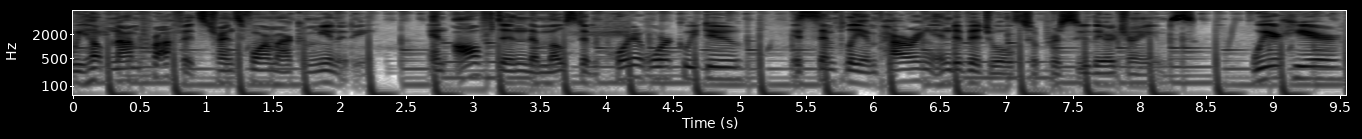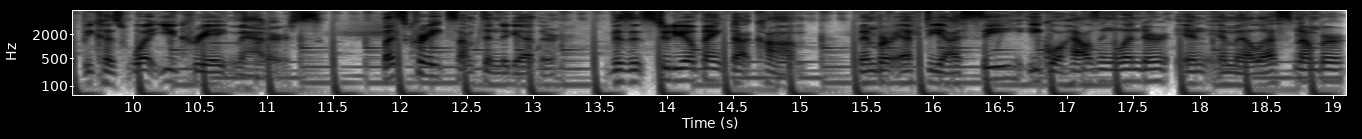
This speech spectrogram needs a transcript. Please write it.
We help nonprofits transform our community. And often, the most important work we do is simply empowering individuals to pursue their dreams. We're here because what you create matters. Let's create something together. Visit studiobank.com. Member FDIC, equal housing lender, NMLS number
